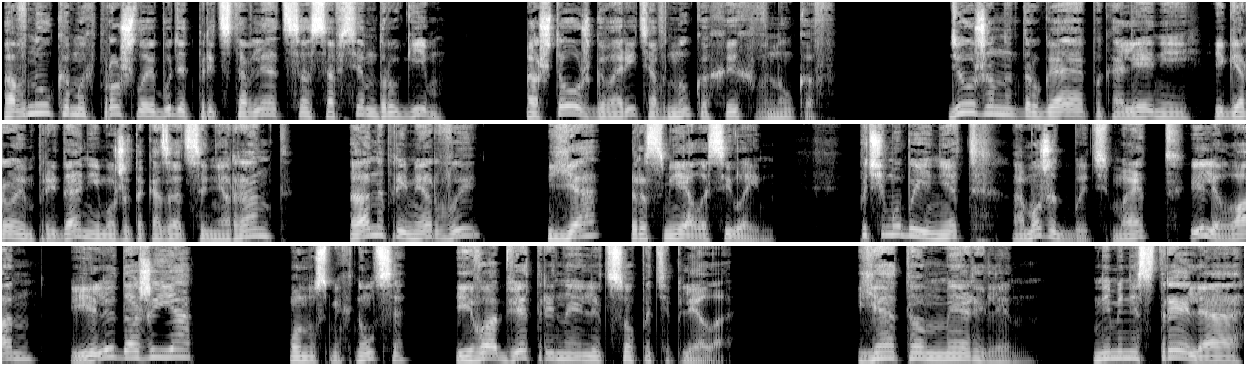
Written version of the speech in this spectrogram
а внукам их прошлое будет представляться совсем другим. А что уж говорить о внуках их внуков. Дюжина другая поколений, и героем преданий может оказаться не Рант, а, например, вы. Я, — рассмеялась Илэйн. Почему бы и нет, а может быть, Мэтт или Лан, или даже я. Он усмехнулся, и его обветренное лицо потеплело. Я Том Мэрилин, не Министрель, а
